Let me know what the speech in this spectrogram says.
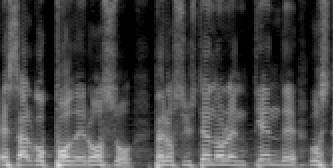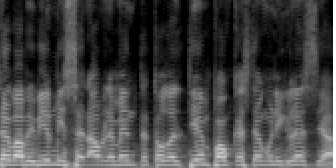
Es algo poderoso, pero si usted no lo entiende, usted va a vivir miserablemente todo el tiempo, aunque esté en una iglesia.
